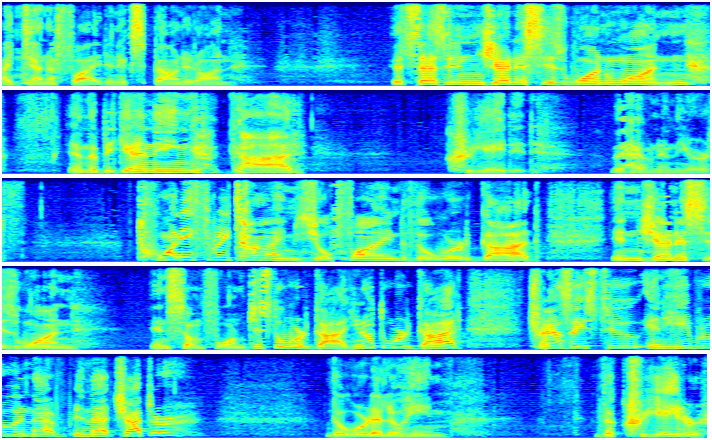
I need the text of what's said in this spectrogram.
identified and expounded on. It says in Genesis 1 1, in the beginning, God created the heaven and the earth. 23 times you'll find the word God in Genesis 1 in some form. Just the word God. You know what the word God translates to in Hebrew in that, in that chapter? The word Elohim, the creator,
